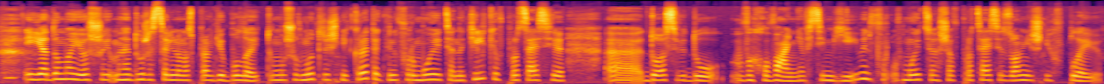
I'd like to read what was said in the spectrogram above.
І я думаю, що мене дуже сильно насправді болить, тому що внутрішній критик він формується не тільки в процесі е, досвіду виховання в сім'ї, він формується ще в процесі зовнішніх впливів.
